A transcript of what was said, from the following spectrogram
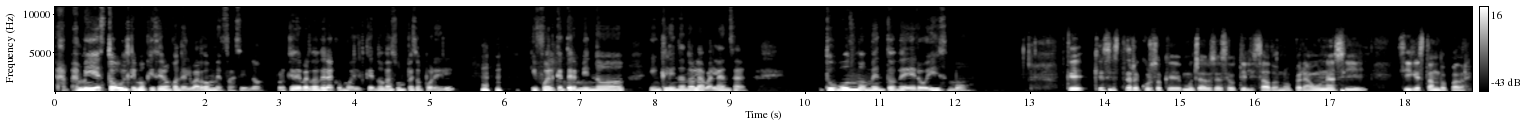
a, a mí esto último que hicieron con el bardo me fascinó, porque de verdad era como el que no das un peso por él y fue el que terminó inclinando la balanza. Tuvo un momento de heroísmo. Que, que es este recurso que muchas veces se ha utilizado, ¿no? Pero aún así sigue estando padre.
